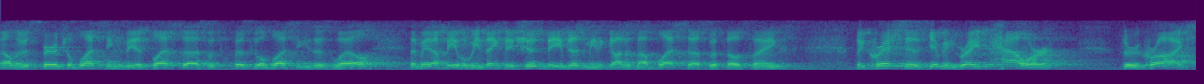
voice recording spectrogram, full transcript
not only with spiritual blessings, He has blessed us with physical blessings as well. They may not be what we think they should be, but it doesn't mean that God has not blessed us with those things. The Christian is given great power through Christ.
